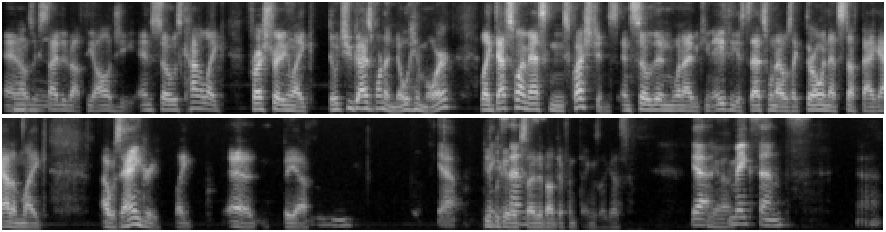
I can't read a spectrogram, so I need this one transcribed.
and mm-hmm. I was mm-hmm. excited about theology, and so it was kind of like frustrating. Like, don't you guys want to know Him more? Like that's why I'm asking these questions. And so then when I became atheist, that's when I was like throwing that stuff back at him. Like I was angry. Like, eh, but yeah, mm-hmm. yeah, people get sense. excited about different things. I guess. Yeah, yeah. makes sense. Yeah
